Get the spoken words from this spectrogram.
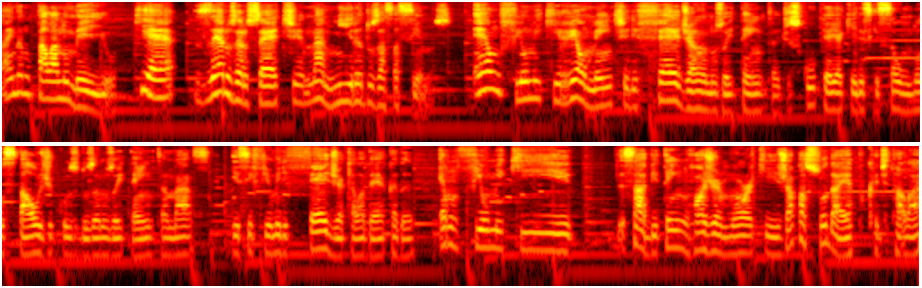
ainda não está lá no meio, que é 007 na mira dos assassinos. É um filme que realmente ele fede a anos 80. Desculpe aí aqueles que são nostálgicos dos anos 80, mas esse filme ele fede aquela década. É um filme que, sabe, tem um Roger Moore que já passou da época de estar tá lá.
